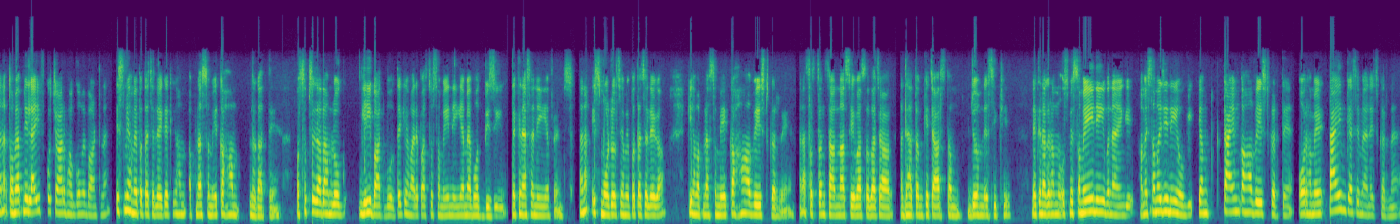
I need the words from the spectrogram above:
है ना? तो हमें अपनी लाइफ को चार भागों में बांटना है। इसमें हमें पता चलेगा कि हम अपना समय कहाँ लगाते हैं। और सबसे ज़्यादा हम लोग यही बात बोलते हैं कि हमारे पास तो समय नहीं है, मैं बहुत बिज़ी हूँ, लेकिन ऐसा नहीं है फ्रेंड्स है ना? इस मॉडल से हमें पता चलेगा कि हम अपना समय कहाँ वेस्ट कर रहे हैं, है ना? सत्संग, साधना, सेवा, सदाचार, अध्यात्म के चार स्तंभ जो हमने सीखे। लेकिन अगर हम उसमें समय ही नहीं बनाएँगे, हमें समझ ही नहीं होगी कि हम टाइम कहाँ वेस्ट करते हैं और हमें टाइम कैसे मैनेज करना है।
